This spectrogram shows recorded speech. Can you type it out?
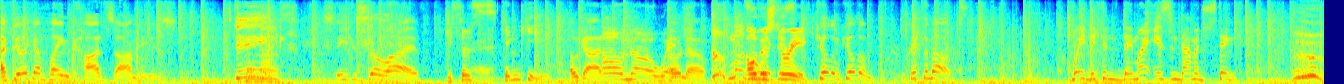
I feel like I'm playing COD Zombies. Stink. nice. Stink is still alive. He's so stinky. Oh god. Oh no, wait. Oh, no. Oh, there's three. Kill them. Kill them. Crit them out. Wait, they can. They might instant damage stink.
